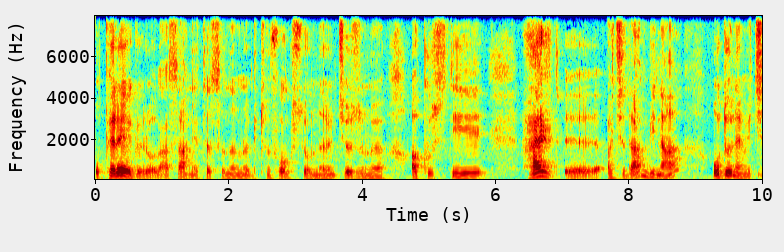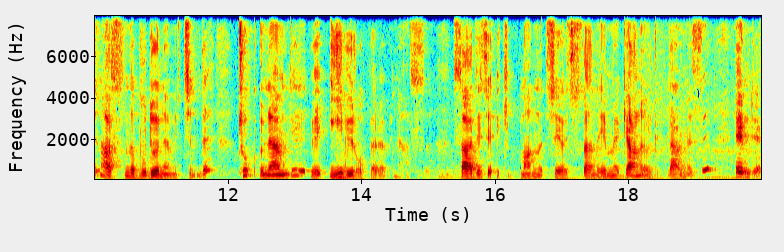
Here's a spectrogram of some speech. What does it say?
operaya göre olan sahne tasarımı, bütün fonksiyonların çözümü, akustiği, her e, açıdan bina o dönem için aslında bu dönem için de çok önemli ve iyi bir opera binası. Sadece ekipman şey açısından hem mekan örgütlenmesi hem de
